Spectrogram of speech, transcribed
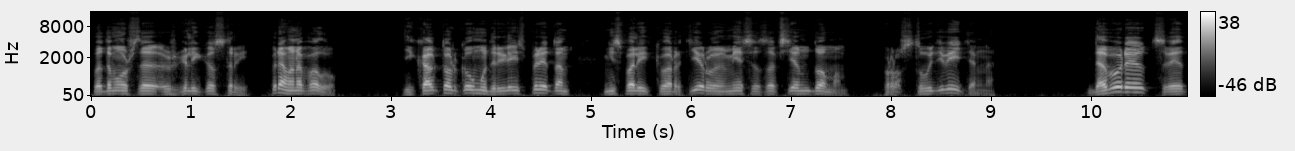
потому что жгли костры прямо на полу. И как только умудрились при этом не спалить квартиру вместе со всем домом. Просто удивительно. Да будет цвет.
